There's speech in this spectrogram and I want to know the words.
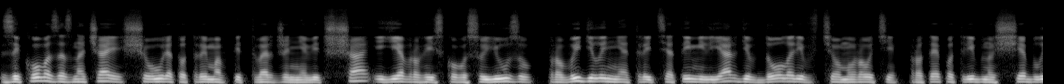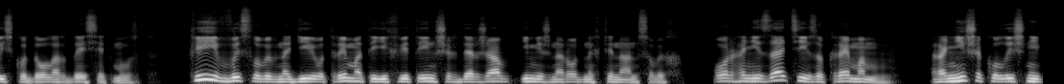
Зикова зазначає, що уряд отримав підтвердження від США і Європейського Союзу про виділення 30 мільярдів доларів в цьому році, проте потрібно ще близько долар 10 млрд. Київ висловив надію отримати їх від інших держав і міжнародних фінансових організацій, зокрема МВ. Раніше колишній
